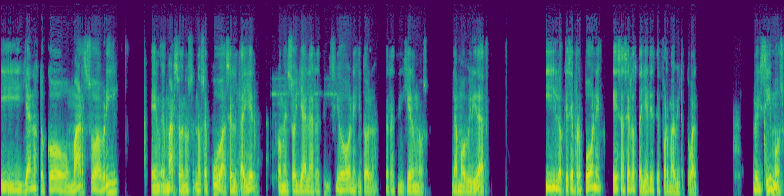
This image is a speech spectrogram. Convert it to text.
Y ya nos tocó marzo, abril. En, marzo no, no, se pudo hacer el taller, comenzó ya las restricciones y todo, se restringieron los, la movilidad. Y lo que se propone es hacer los talleres de forma virtual. Lo hicimos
